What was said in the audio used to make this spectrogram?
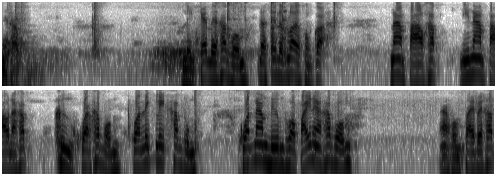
นี่ครับเล่งแก๊สเลยครับ ผมแล้วเสร็จเรียบร้อยผมก็น้ำเปล่าครับ นี่น้ำเปล่านะครับครึ่งขวดครับผมขวดเล็ก ๆ ครับผม ขวดน้ำดื่มทั่วไปนะครับผม อ่า ผมใส่ไปครับ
